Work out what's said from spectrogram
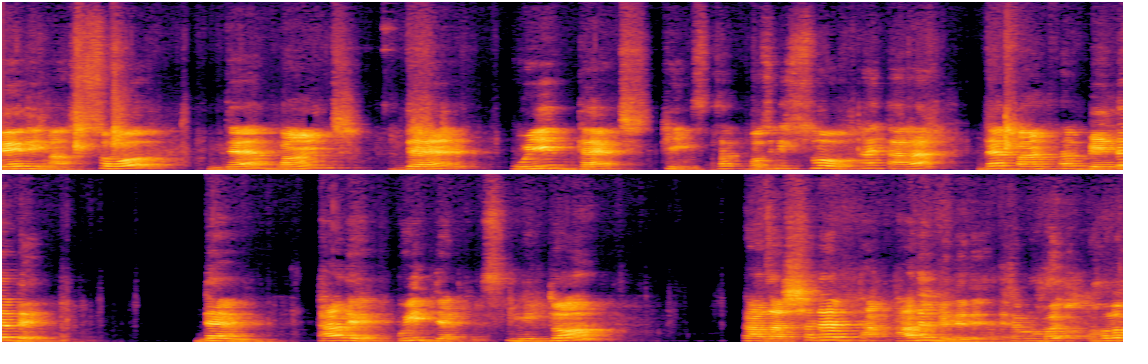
very much. So they burnt them that kings. অর্থাৎ বলছে কি, so, তাই তারা they burnt বেঁধে দেয়। Them তাদের that kings, মৃত রাজার সাথে তাদের বেঁধে দেয়। এটা কোনো হলো?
